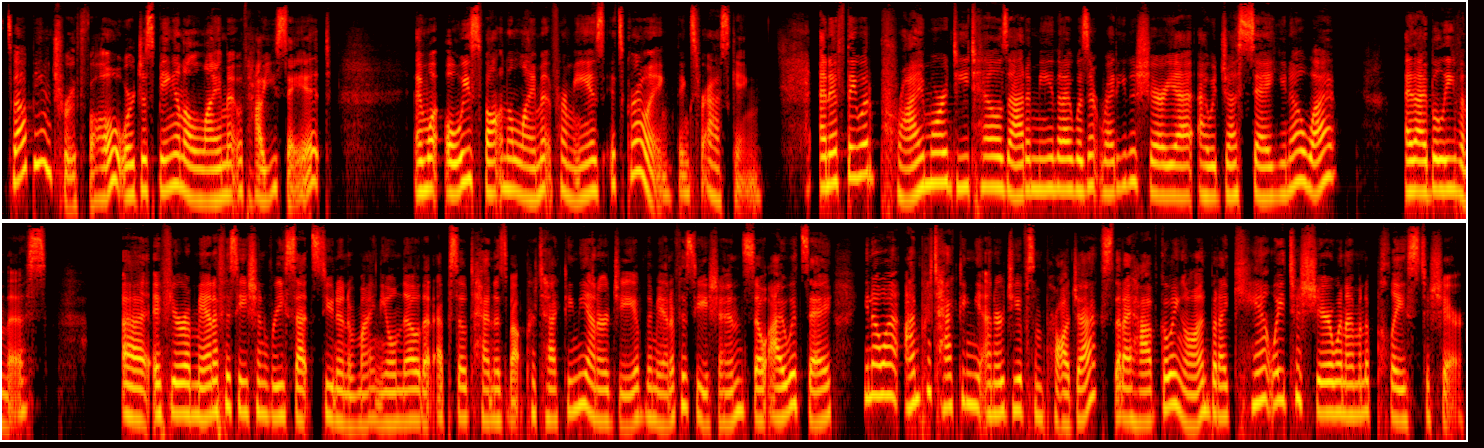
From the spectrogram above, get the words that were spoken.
It's about being truthful or just being in alignment with how you say it. And what always felt in alignment for me is it's growing. Thanks for asking. And if they would pry more details out of me that I wasn't ready to share yet, I would just say, you know what? And I believe in this uh, if you're a manifestation reset student of mine, you'll know that episode 10 is about protecting the energy of the manifestation. So I would say, you know what? I'm protecting the energy of some projects that I have going on, but I can't wait to share when I'm in a place to share.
